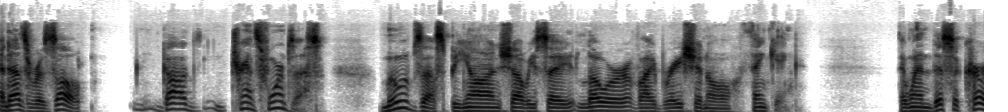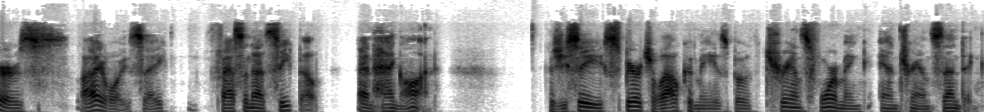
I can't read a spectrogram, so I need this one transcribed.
And as a result, God transforms us, moves us beyond, shall we say, lower vibrational thinking. And when this occurs, I always say, fasten that seatbelt and hang on. Because you see, spiritual alchemy is both transforming and transcending.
